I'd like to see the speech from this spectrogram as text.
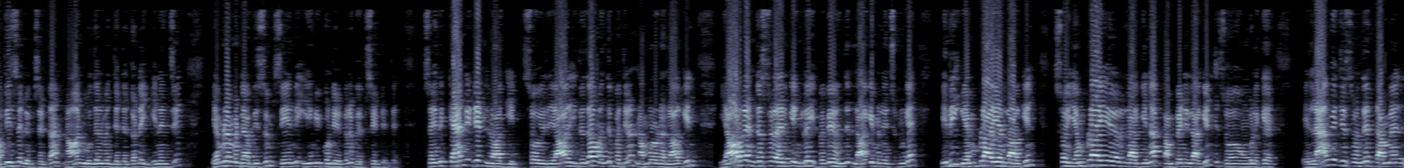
அபிஷியல் வெப்சைட் தான் நான் முதல்வன் திட்டத்தோட இணைஞ்சு எம்ப்ளாய்மெண்ட் ஆபீஸும் சேர்ந்து இயங்கிக் கொண்டிருக்கிற வெப்சைட் இது. சோ இது கேண்டிடேட் லாகின் சோ இது யார் இதுதான் வந்து பாத்தீங்கன்னா நம்மளோட லாகின் யாரெல்லாம் இன்ட்ரெஸ்டடா இருக்கீங்களோ இப்பவே வந்து லாகின் பண்ணி வச்சுக்கோங்க. இது எம்ப்ளாயர் லாகின் சோ எம்ப்ளாயர் லாகினா கம்பெனி லாகின் சோ உங்களுக்கு லாங்குவேஜஸ் வந்து தமிழ்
